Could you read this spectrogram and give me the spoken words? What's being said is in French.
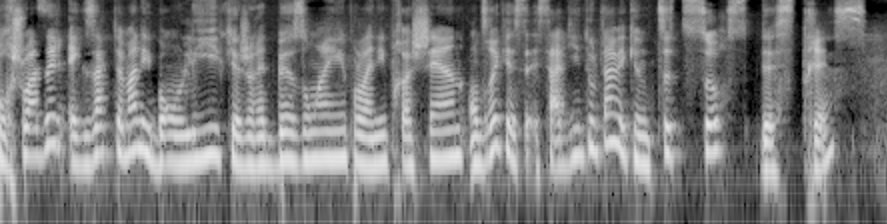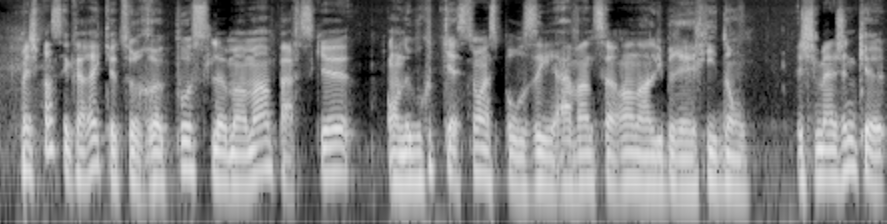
pour choisir exactement les bons livres que j'aurais besoin pour l'année prochaine, on dirait que ça vient tout le temps avec une petite source de stress. Mais je pense que c'est correct que tu repousses le moment parce que on a beaucoup de questions à se poser avant de se rendre en librairie. Donc, j'imagine que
